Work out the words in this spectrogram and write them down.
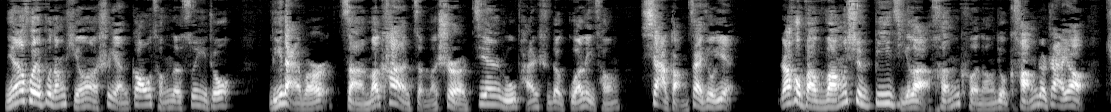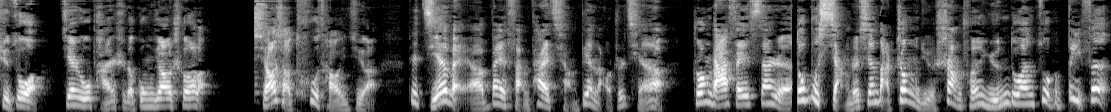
年会不能停啊，饰演高层的孙艺洲、李乃文怎么看怎么是坚如磐石的管理层下岗再就业，然后把王迅逼急了，很可能就扛着炸药去坐坚如磐石的公交车了。小小吐槽一句啊，这结尾啊被反派抢电脑之前啊，庄达菲三人都不想着先把证据上传云端做个备份。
